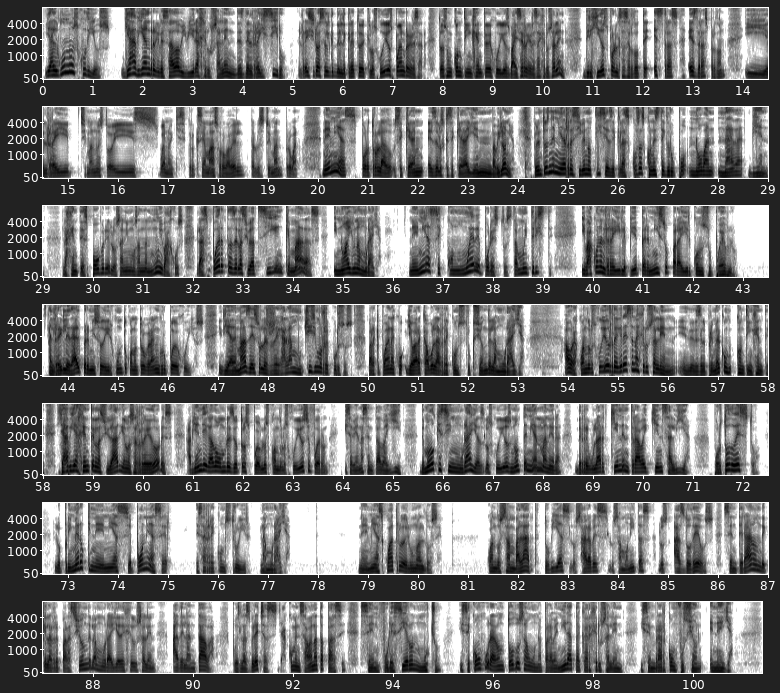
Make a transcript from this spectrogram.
Y algunos judíos ya habían regresado a vivir a Jerusalén desde el rey Ciro, el rey Ciro hace el del decreto de que los judíos pueden regresar. Entonces un contingente de judíos va y se regresa a Jerusalén, dirigidos por el sacerdote Esdras, Esdras perdón, y el rey, si mal no estoy, bueno, creo que se llama Zorobabel, tal vez estoy mal, pero bueno. Nehemías, por otro lado, se queda es de los que se queda ahí en Babilonia. Pero entonces Nehemías recibe noticias de que las cosas con este grupo no van nada bien. La gente es pobre, los ánimos andan muy bajos, las puertas de la ciudad siguen quemadas y no hay una muralla. Nehemías se conmueve por esto, está muy triste y va con el rey y le pide permiso para ir con su pueblo. El rey le da el permiso de ir junto con otro gran grupo de judíos y además de eso les regala muchísimos recursos para que puedan llevar a cabo la reconstrucción de la muralla. Ahora, cuando los judíos regresan a Jerusalén, desde el primer contingente, ya había gente en la ciudad y en los alrededores. Habían llegado hombres de otros pueblos cuando los judíos se fueron se habían asentado allí. De modo que sin murallas los judíos no tenían manera de regular quién entraba y quién salía. Por todo esto, lo primero que Nehemías se pone a hacer es a reconstruir la muralla. Nehemías 4 del 1 al 12. Cuando Zambalat, Tobías, los árabes, los amonitas, los asdodeos se enteraron de que la reparación de la muralla de Jerusalén adelantaba, pues las brechas ya comenzaban a taparse, se enfurecieron mucho y se conjuraron todos a una para venir a atacar Jerusalén y sembrar confusión en ella.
